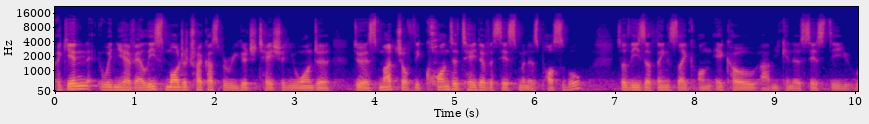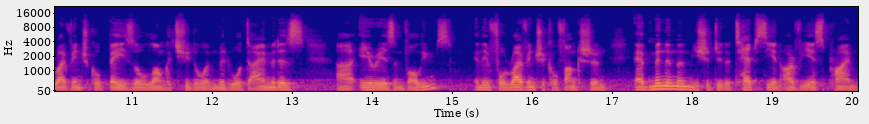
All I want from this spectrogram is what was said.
again, when you have at least moderate tricuspid regurgitation, you want to do as much of the quantitative assessment as possible. So these are things like on echo, um, you can assess the right ventricle basal, longitudinal, and mid-wall diameters, uh, areas, and volumes. And then for right ventricle function, at minimum, you should do the TAPSE and RVS prime,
